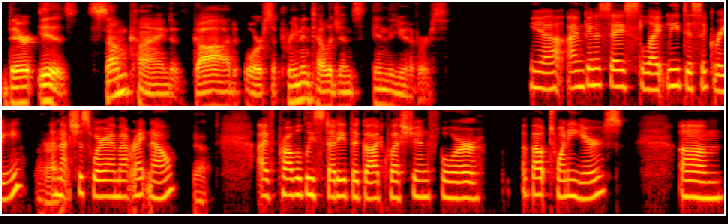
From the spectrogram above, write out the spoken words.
There is some kind of God or supreme intelligence in the universe. yeah i'm gonna say slightly disagree right. and that's just where i'm at right now Yeah. i've probably studied the god question for about 20 years um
